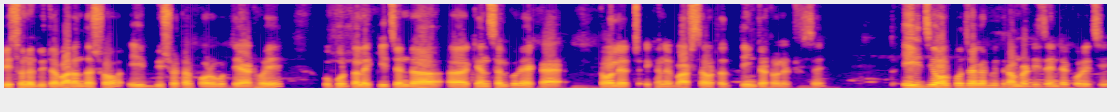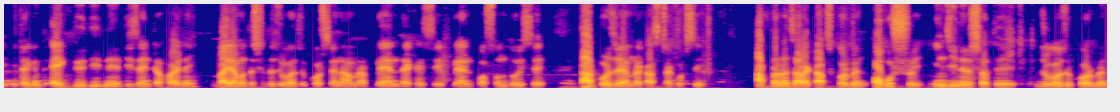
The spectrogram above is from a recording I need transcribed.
পিছনে দুইটা বারান্দা সহ এই বিষয়টা পরবর্তী অ্যাড হয়ে উপরতলায় কিচেনটা ক্যান্সেল করে একটা টয়লেট এখানে বাড়ছে, অর্থাৎ তিনটা টয়লেট হচ্ছে। এই যে অল্প জায়গার ভিতরে আমরা ডিজাইনটা করেছি, এটা কিন্তু এক দুই দিনে ডিজাইনটা হয় নাই। ভাই আমাদের সাথে যোগাযোগ করছে না, আমরা প্ল্যান দেখাইছি প্ল্যান পছন্দ হয়েছে তারপর যে আমরা কাজটা করছি। আপনারা যারা কাজ করবেন, অবশ্যই ইঞ্জিনিয়ারের সাথে যোগাযোগ করবেন,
